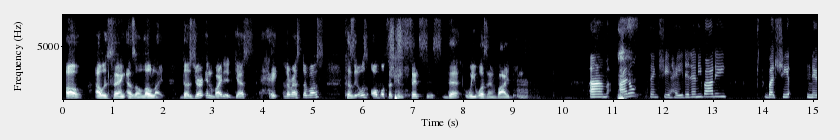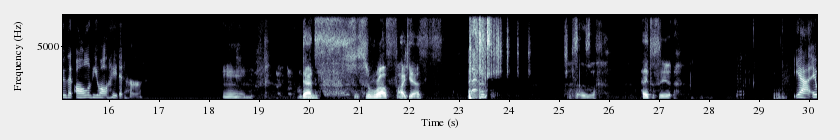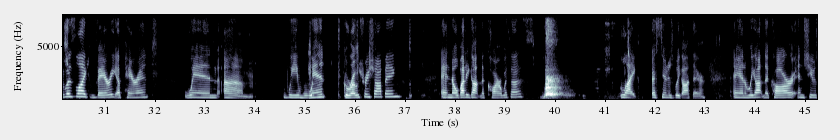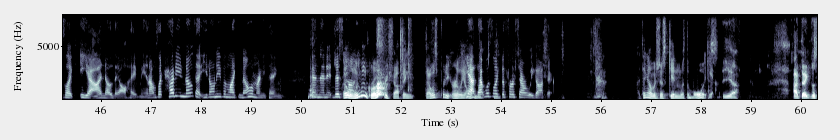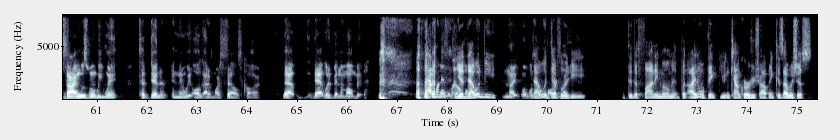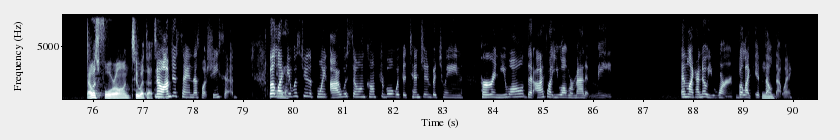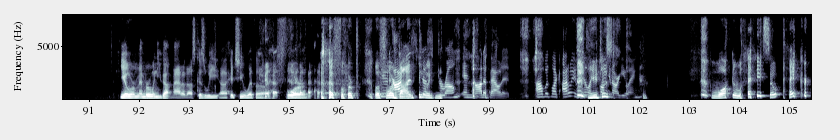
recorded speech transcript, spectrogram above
oh, I was saying as a low light, does your invited guest hate the rest of us? Because it was almost a consensus that we wasn't vibing. Um, I don't think she hated anybody, but she knew that all of you all hated her. Mm. That's rough, I guess. Hate to see it. Yeah, it was like very apparent when um we went grocery shopping and nobody got in the car with us. Like as soon as we got there. and we got in the car and she was like yeah i know they all hate me and i was like how do you know that you don't even like know them or anything and then it just Oh, got- when we went grocery shopping, that was pretty early on. yeah that was like the first hour we got there I think I was just getting with the boys. Yeah. Yeah. I think the sign was when we went to dinner and then we all got in Marcel's car. That that would have been the moment. that Night one one as well yeah, that would be Night one was that would definitely night. be the defining moment. But I don't think you can count grocery shopping because that was just that was four on two at that time. no i'm just saying that's what she said but like Uh. it was to the point i was so uncomfortable with the tension between her and you all that i thought you all were mad at me and like i know you weren't but like it Mm. felt that way Yo, remember when you got mad at us because we uh, hit you with a four, four, a Dude, four I diamond? was just when- drunk and not about it. I was like, I don't even feel like You fucking just- arguing. walked away so angrily.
